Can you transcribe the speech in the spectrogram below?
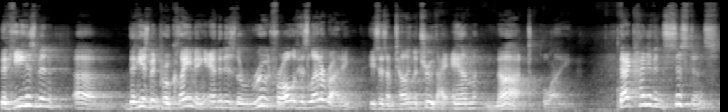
that he has been, uh, that he has been proclaiming, and that is the root for all of his letter writing, he says, I'm telling the truth. I am not lying. That kind of insistence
